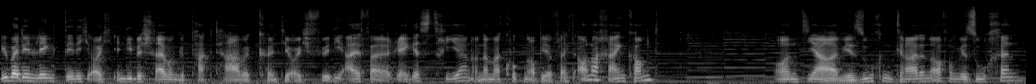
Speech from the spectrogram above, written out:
über den Link, den ich euch in die Beschreibung gepackt habe, könnt ihr euch für die Alpha registrieren und dann mal gucken, ob ihr vielleicht auch noch reinkommt. Und ja, wir suchen gerade noch und wir suchen.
